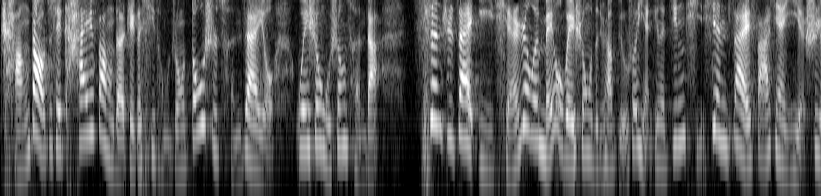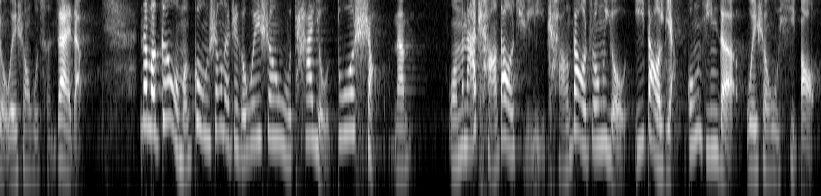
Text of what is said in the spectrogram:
肠道这些开放的这个系统中，都是存在有微生物生存的。甚至在以前认为没有微生物的地方，比如说眼睛的晶体，现在发现也是有微生物存在的。那么跟我们共生的这个微生物，它有多少呢？我们拿肠道举例，肠道中有一到两公斤的微生物细胞。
